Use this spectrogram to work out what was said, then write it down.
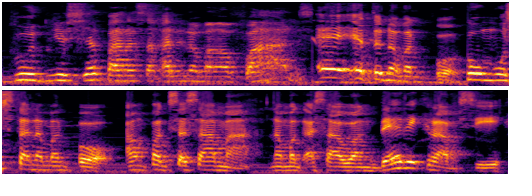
Good news yan para sa kanilang mga fans. Eh, eto naman po. Kumusta naman po ang pagsasama ng mag-asawang Derek Ramsey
